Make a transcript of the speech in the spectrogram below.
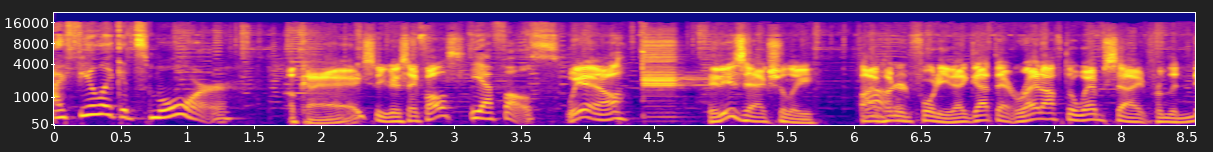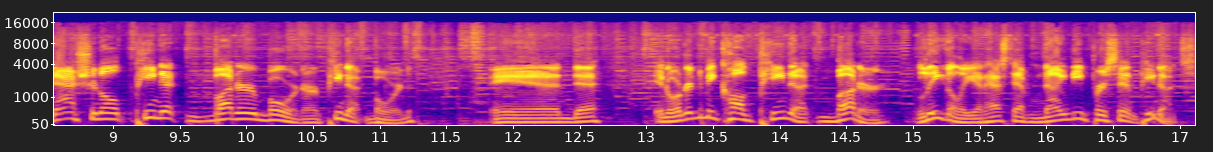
I feel like it's more. Okay, so you're going to say false? Yeah, false. Well, it is actually 540. I got that right off the website from the National Peanut Butter Board or Peanut Board. And uh, in order to be called peanut butter, legally, it has to have 90% peanuts.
